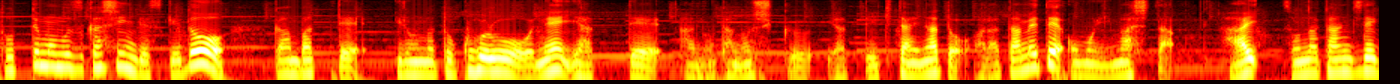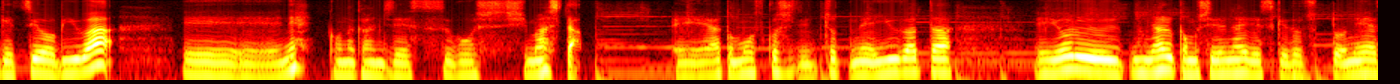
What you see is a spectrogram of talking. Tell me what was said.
とっても難しいんですけど頑張っていろんなところをねやってあの楽しくやっていきたいなと改めて思いました。はいそんな感じで月曜日は、えー、ね、こんな感じで過ごしました。えー、あともう少しでちょっとね夕方夜になるかもしれないですけどちょっとね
